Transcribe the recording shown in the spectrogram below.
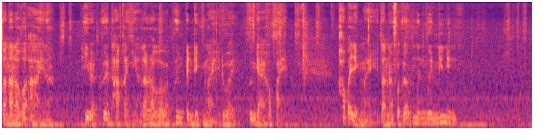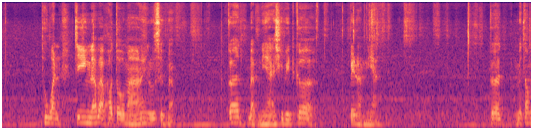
ตอนนั้นเราก็อายนะที่แบบเพื่อนทักอะไรเงี้ยแล้วเราก็แบบเพิ่งเป็นเด็กใหม่ด้วย เพิ่งย้ายเข้าไป เข้าไปเด็กใหม่ ตอนนั้นฝนก็มึนๆนิดนึง ทุกวันจริงแล้วแบบพอโตมารู้สึกแบบ ก็แบบเนี้ยชีวิตก็เป็นแบบเนี้ยก็ไม่ต้อง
